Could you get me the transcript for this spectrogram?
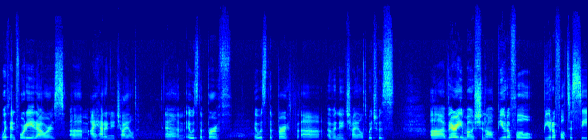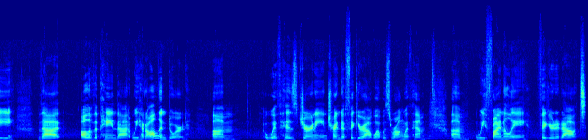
within 48 hours, um, I had a new child. Um, it was the birth. It was the birth uh, of a new child, which was uh, very emotional, beautiful, beautiful to see that all of the pain that we had all endured um, with his journey and trying to figure out what was wrong with him, um, we finally figured it out.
